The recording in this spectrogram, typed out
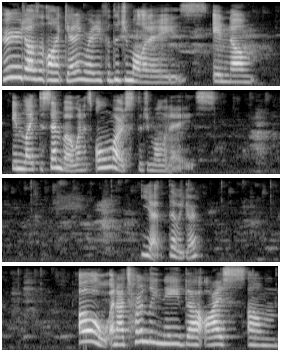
Who doesn't like getting ready for the Jamaalidays in um in late December when it's almost the Jamaalidays? Yeah, there we go. Oh, and I totally need the ice um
